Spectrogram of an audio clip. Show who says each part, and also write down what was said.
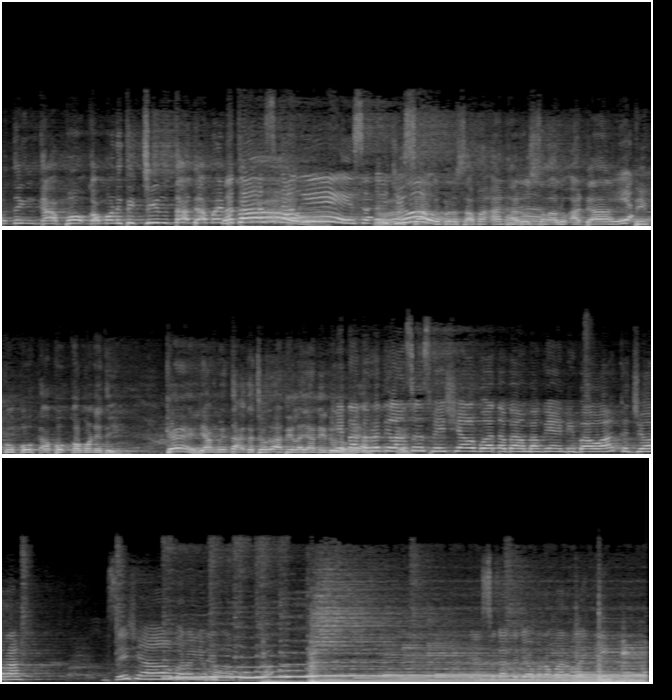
Speaker 1: penting kapuk community cinta damai
Speaker 2: Betul sekali, setuju.
Speaker 1: Rasa kebersamaan harus
Speaker 2: nah.
Speaker 1: selalu ada
Speaker 2: Iya.
Speaker 1: di kubu kapuk community. Oke, yang minta kejora dilayani dulu
Speaker 2: Kita
Speaker 1: ya.
Speaker 2: turuti
Speaker 1: Oke.
Speaker 2: langsung spesial buat abang-abangku yang di bawah kejora. Spesial barangnya Bapak. Yang suka kejora bareng-bareng lagi.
